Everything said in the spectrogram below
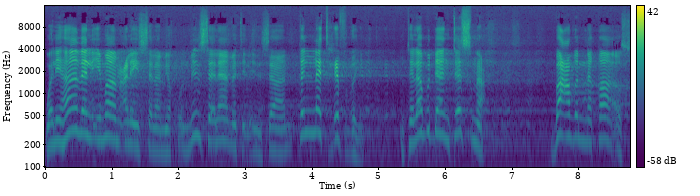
ولهذا الإمام عليه السلام يقول من سلامة الإنسان قلة حفظه. أنت لا بد أن تسمع بعض النقائص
